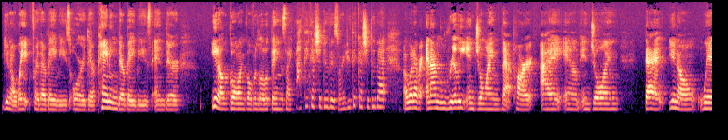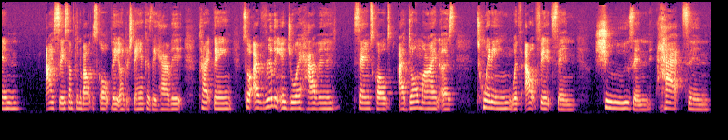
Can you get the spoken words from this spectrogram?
you know, wait for their babies or they're painting their babies and they're you know, going over little things like, I think I should do this or you think I should do that or whatever. And I'm really enjoying that part. I am enjoying that, you know, when I say something about the sculpt, they understand because they have it type thing. So I really enjoy having same sculpts. I don't mind us twinning with outfits and shoes and hats and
